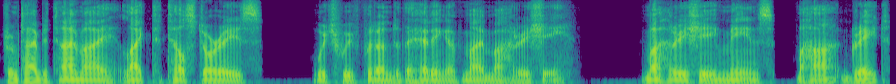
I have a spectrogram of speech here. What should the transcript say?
From time to time, I like to tell stories which we've put under the heading of my Maharishi. Maharishi means Maha, great,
